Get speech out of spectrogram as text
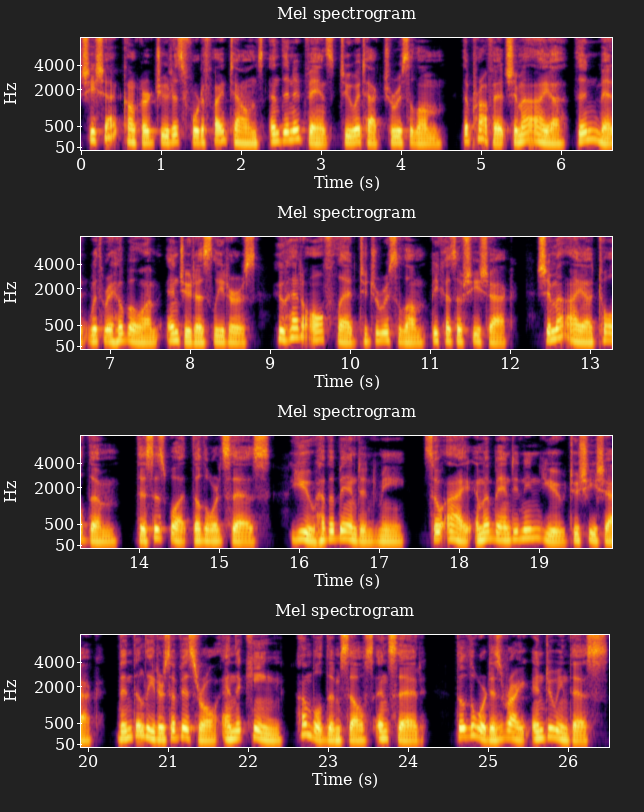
Shishak conquered Judah's fortified towns and then advanced to attack Jerusalem. The prophet Shemaiah then met with Rehoboam and Judah's leaders, who had all fled to Jerusalem because of Shishak. Shemaiah told them, This is what the Lord says You have abandoned me so I am abandoning you to Shishak. Then the leaders of Israel and the king humbled themselves and said, The Lord is right in doing this.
